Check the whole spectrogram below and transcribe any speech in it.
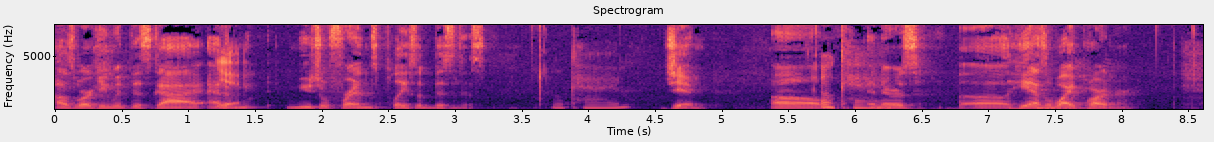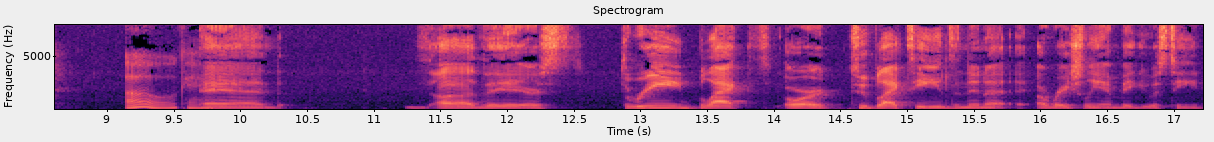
I was working with this guy at Yeah. a mutual friend's place of business, okay. Jim. Um, Okay. And there was uh he has a white partner, Oh, okay. and uh there's three black or two black teens and then a, a racially ambiguous teen,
